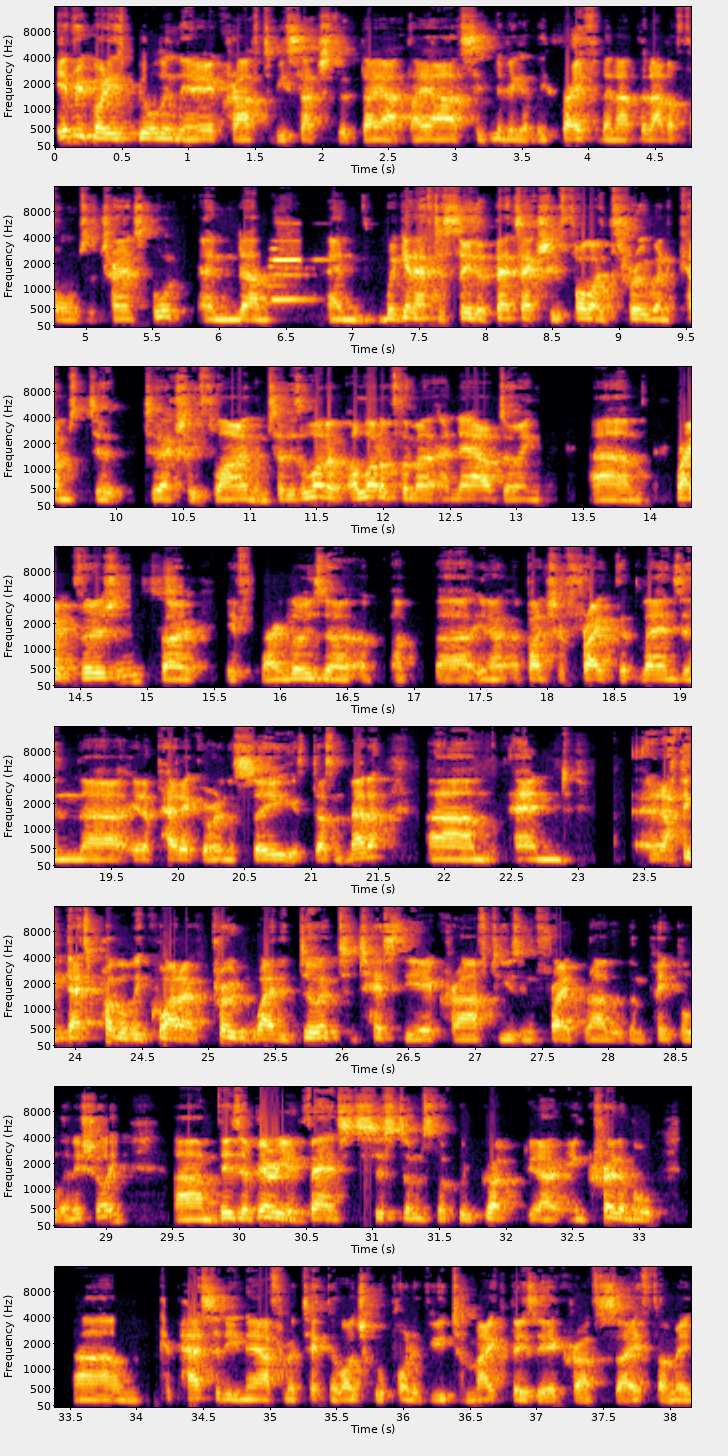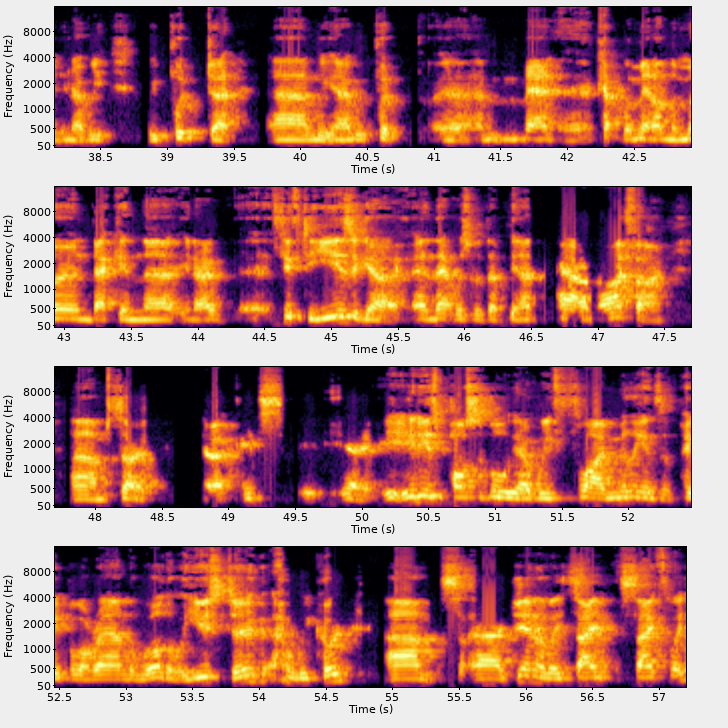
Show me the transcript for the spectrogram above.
everybody's building their aircraft to be such that they are they are significantly safer than, than other forms of transport, and um, and we're going to have to see that that's actually followed through when it comes to, to actually flying them. So there's a lot of a lot of them are, are now doing um, freight versions. So if they lose a, a, a uh, you know a bunch of freight that lands in uh, in a paddock or in the sea, it doesn't matter, um, and and I think that's probably quite a prudent way to do it to test the aircraft using freight rather than people initially. Um, there's a very advanced systems. Look, we've got you know incredible um, capacity now from a technological point of view to make these aircraft safe. I mean, you know, we we put uh, um, we, you know we put uh, a, man, a, couple of men on the moon back in the you know 50 years ago, and that was with the, you know, the power of iPhone. Um, so uh, it's it is possible. You know, we fly millions of people around the world, or we used to. we could um, uh, generally safe, safely,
